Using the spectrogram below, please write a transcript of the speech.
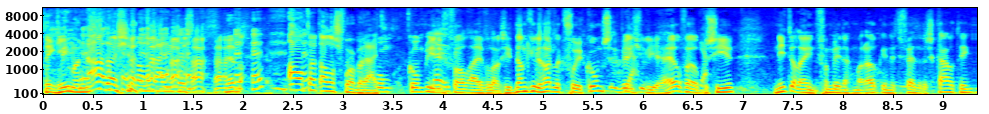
Drink limonade als je het allebei niet lust. We hebben altijd alles voorbereid. Kom, kom in ieder geval even langs. Ik dank jullie hartelijk voor je komst. Ik wens jullie heel veel plezier. Niet alleen vanmiddag, maar ook in het verdere scouting.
